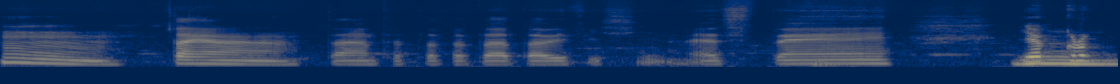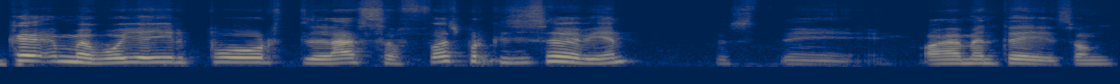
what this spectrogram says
Hmm. Está, difícil. Este. Yo creo mm. que me voy a ir por Last of Us porque sí se ve bien. Este. Obviamente son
